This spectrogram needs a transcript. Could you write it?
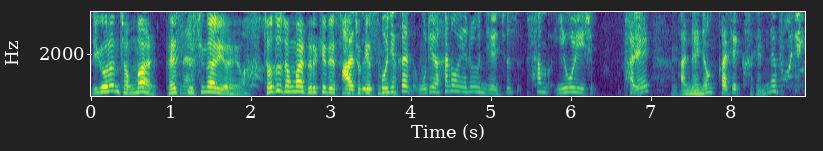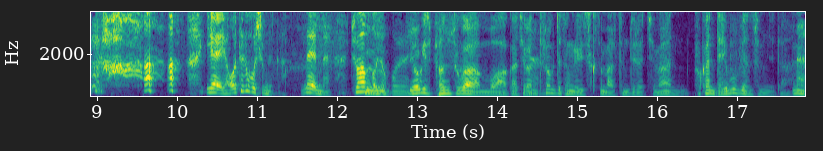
이거는 정말 베스트 네. 시나리오예요. 저도 정말 그렇게 됐으면 아, 그 좋겠습니다. 그 보니까 우리 하노이로 이제 3, 2월 28일 아 내년까지 가겠네 보니까. 예, 예, 어떻게 보십니까? 네, 네. 주한번 그, 연구원. 여기서 변수가 뭐 아까 제가 네. 트럼프 대통령 리스크도 말씀드렸지만 북한 내부 변수입니다. 네.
